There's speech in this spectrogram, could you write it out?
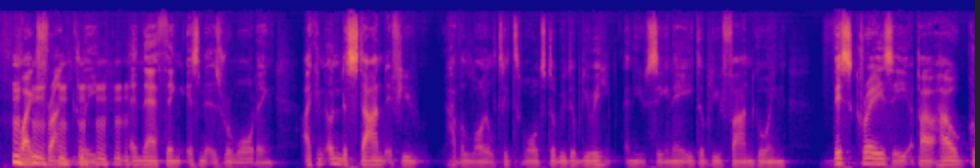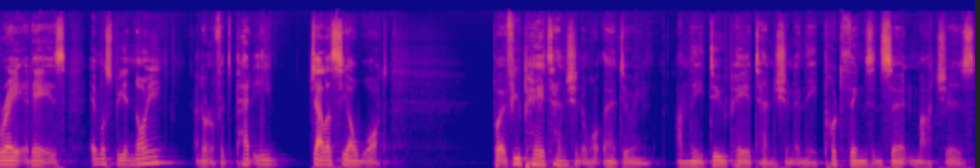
quite frankly, and their thing isn't as rewarding. I can understand if you have a loyalty towards WWE and you see an AEW fan going this crazy about how great it is. It must be annoying. I don't know if it's petty, jealousy, or what. But if you pay attention to what they're doing, and they do pay attention and they put things in certain matches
